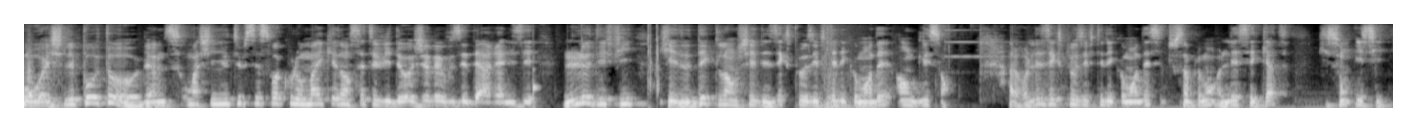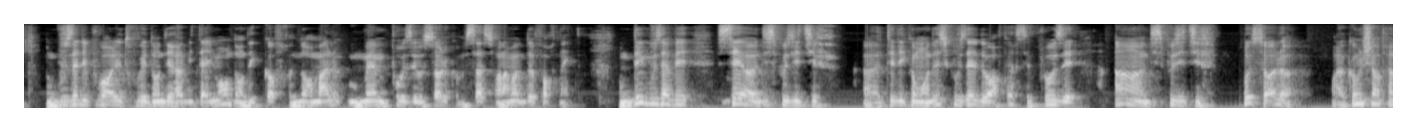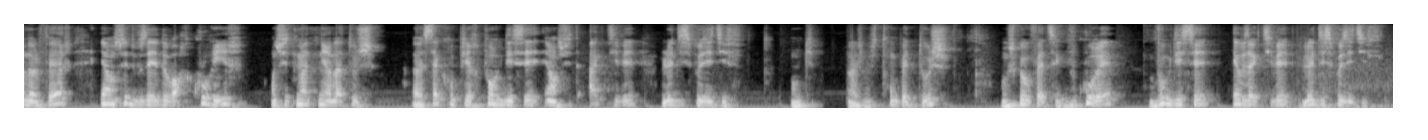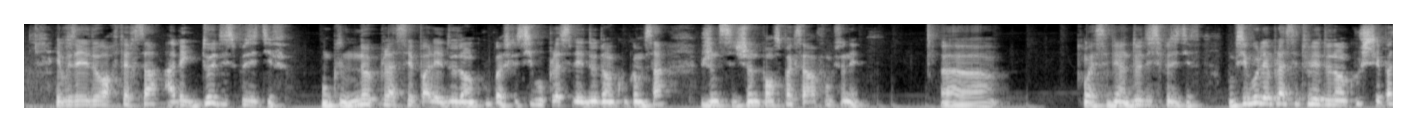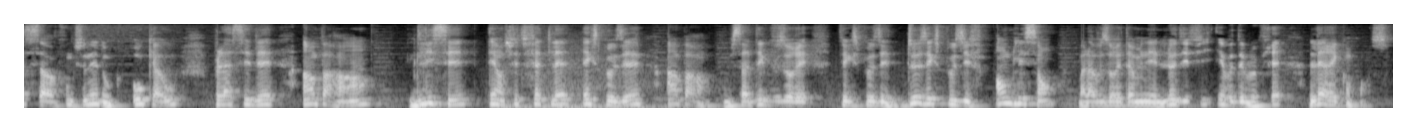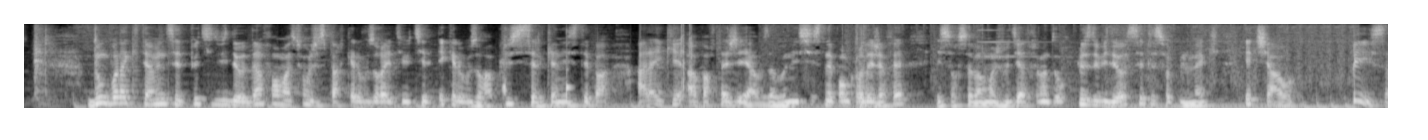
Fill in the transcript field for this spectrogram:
Wesh les potos, bienvenue sur ma chaîne YouTube, c'est Swakulo Mike et dans cette vidéo, je vais vous aider à réaliser le défi qui est de déclencher des explosifs télécommandés en glissant. Alors les explosifs télécommandés, c'est tout simplement les C4 qui sont ici. Donc vous allez pouvoir les trouver dans des ravitaillements, dans des coffres normaux ou même posés au sol comme ça sur la map de Fortnite. Donc dès que vous avez ces euh, dispositifs euh, télécommandés, ce que vous allez devoir faire, c'est poser un dispositif au sol, voilà comme je suis en train de le faire, et ensuite vous allez devoir courir ensuite maintenir la touche euh, s'accroupir pour glisser et ensuite activer le dispositif. Donc là je me suis trompé de touche. Donc ce que vous faites c'est que vous courez, vous glissez et vous activez le dispositif. Et vous allez devoir faire ça avec deux dispositifs. Donc ne placez pas les deux d'un coup parce que si vous placez les deux d'un coup comme ça, je ne, je ne pense pas que ça va fonctionner. Euh, ouais, c'est bien deux dispositifs. Donc si vous les placez tous les deux d'un coup, je ne sais pas si ça va fonctionner. Donc au cas où, placez-les un par un glissez et ensuite faites-les exploser un par un. Comme ça, dès que vous aurez fait exploser deux explosifs en glissant, bah là vous aurez terminé le défi et vous débloquerez les récompenses. Donc voilà qui termine cette petite vidéo d'information. J'espère qu'elle vous aura été utile et qu'elle vous aura plu. Si c'est le cas, n'hésitez pas à liker, à partager et à vous abonner si ce n'est pas encore déjà fait. Et sur ce, bah moi je vous dis à très bientôt pour plus de vidéos. C'était Swapul Mec et ciao. Peace.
